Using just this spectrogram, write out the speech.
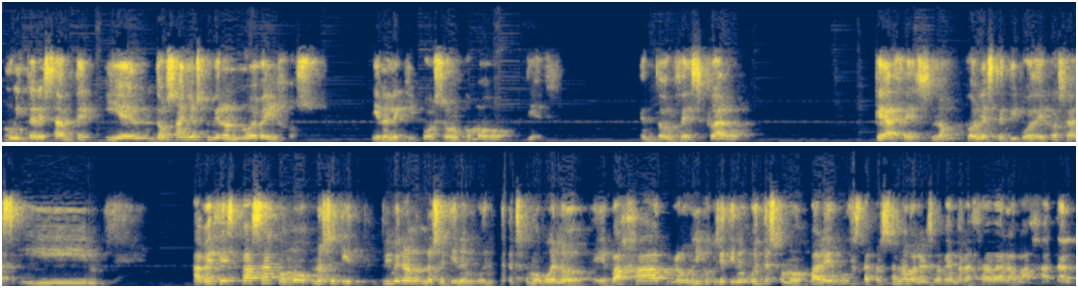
muy interesante, y en dos años tuvieron nueve hijos, y en el equipo son como diez. Entonces, claro, ¿qué haces ¿no? con este tipo de cosas? Y a veces pasa como, no se primero no, se tiene en cuenta, es como, bueno, eh, baja, lo único que se tiene en cuenta es como, vale, uff, esta persona, vale, se va a embarazada, la baja, tal.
